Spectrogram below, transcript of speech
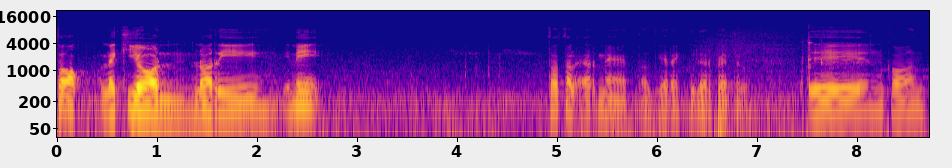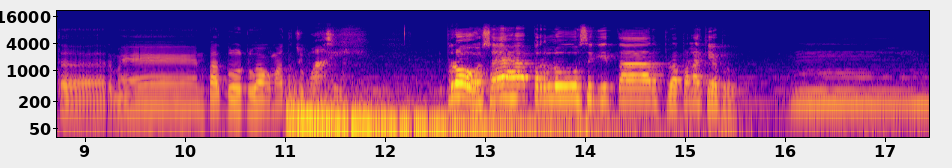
Tok Legion Lori. Ini Total Airnet Oke regular battle. Encounter Men 42,7 masih. Bro saya perlu sekitar Berapa lagi ya bro? Hmm,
